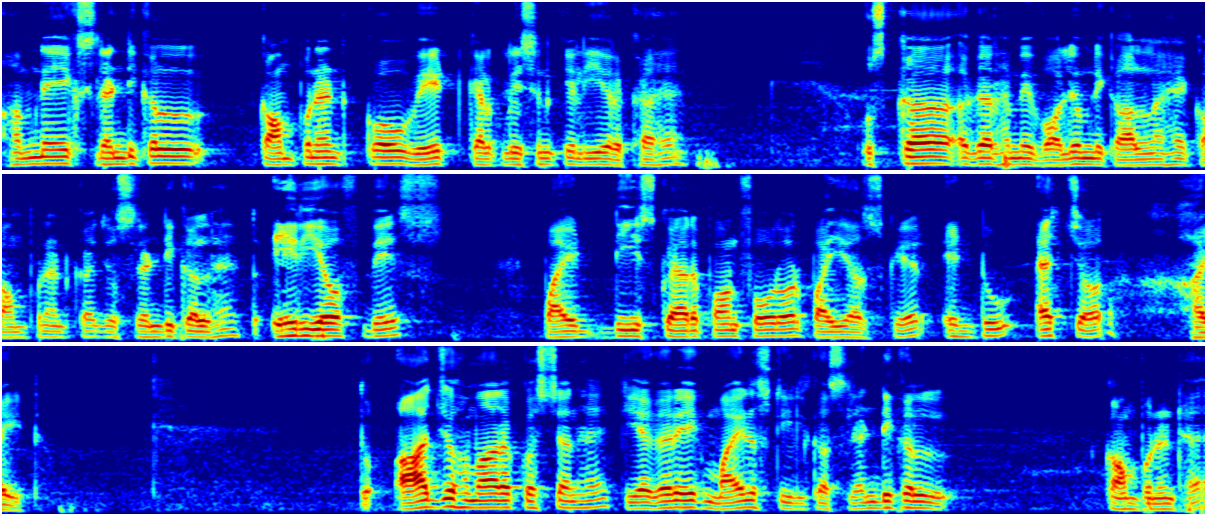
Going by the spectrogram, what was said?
हमने एक सिलेंडिकल कंपोनेंट को वेट कैलकुलेशन के लिए रखा है। उसका अगर हमें वॉल्यूम निकालना है कंपोनेंट का जो सिलेंडिकल है तो area of base pi D square upon four और pi R square into H और हाइट। तो आज जो हमारा क्वेश्चन है कि अगर एक माइल्ड स्टील का सिलेंडिकल कंपोनेंट है,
